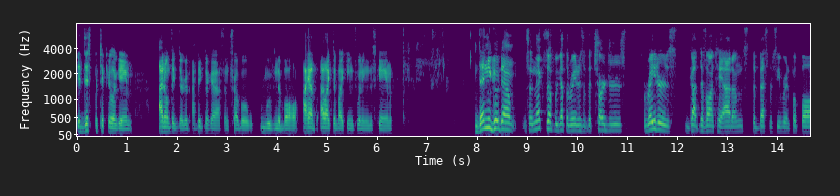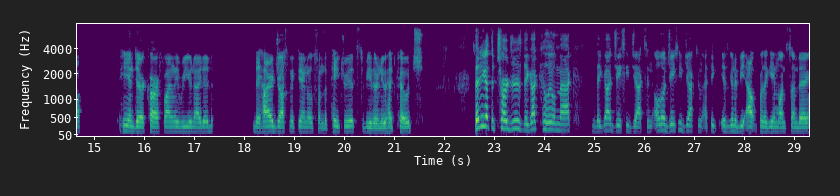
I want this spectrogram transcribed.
in this particular game, I don't think they're gonna. I think they're gonna have some trouble moving the ball. I have I like the Vikings winning this game. Then you go down. So next up, we got the Raiders at the Chargers. Raiders got Davante Adams, the best receiver in football. He and Derek Carr finally reunited. They hired Josh McDaniels from the Patriots to be their new head coach. Then you got the Chargers. They got Khalil Mack. They got J.C. Jackson. Although J.C. Jackson, I think, is going to be out for the game on Sunday.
